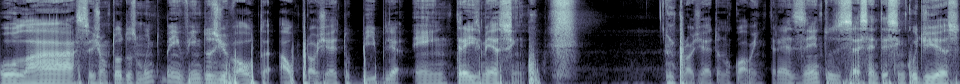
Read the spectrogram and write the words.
Olá, sejam todos muito bem-vindos de volta ao projeto Bíblia em 365. Um projeto no qual em 365 dias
